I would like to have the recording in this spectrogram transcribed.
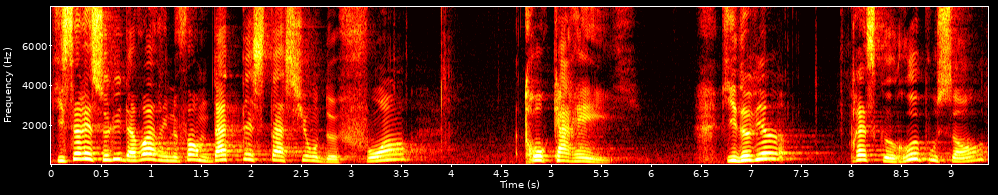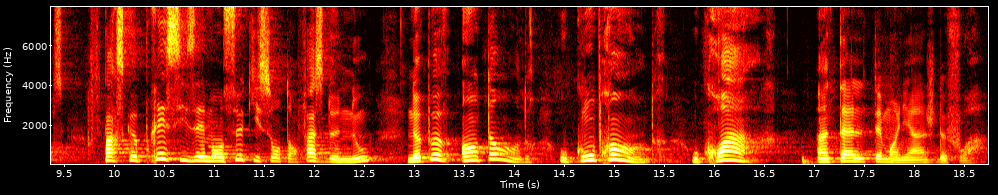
qui serait celui d'avoir une forme d'attestation de foi trop carrée, qui devient presque repoussante parce que précisément ceux qui sont en face de nous ne peuvent entendre ou comprendre ou croire un tel témoignage de foi.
